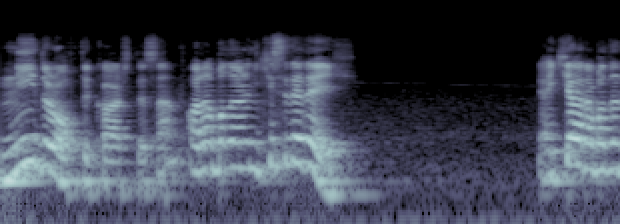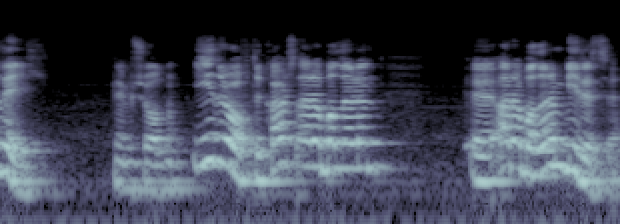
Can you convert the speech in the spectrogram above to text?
Neither of the cars desem arabaların ikisi de değil. Yani iki arabada değil demiş oldum. Either of the cars arabaların e, arabaların birisi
